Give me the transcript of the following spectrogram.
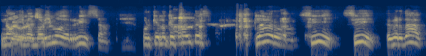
No, y nos morimos de risa, porque lo que falta es, claro, sí, sí, es verdad.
